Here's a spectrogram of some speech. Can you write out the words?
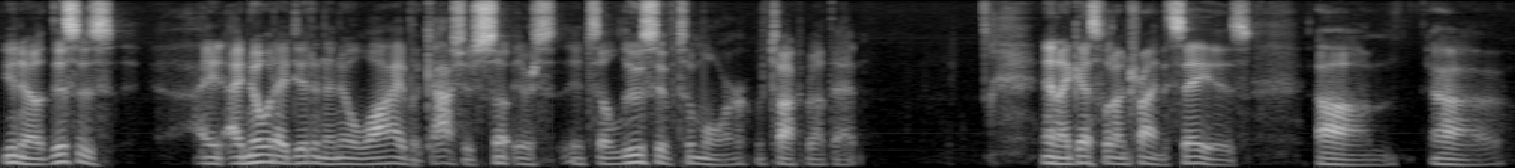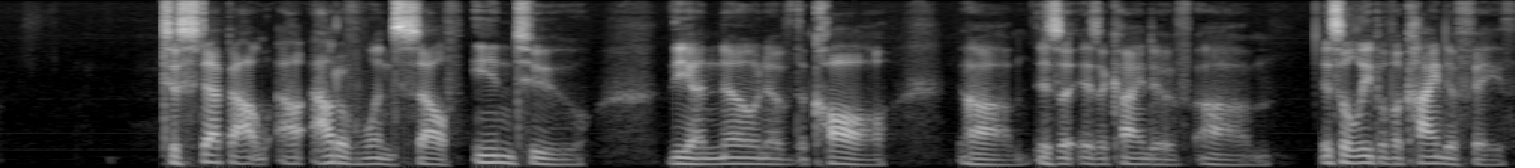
you know this is I, I know what I did and I know why, but gosh, there's so there's it's elusive to more. We've talked about that, and I guess what I'm trying to say is, um, uh, to step out out of oneself into the unknown of the call um, is a is a kind of um, it's a leap of a kind of faith.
